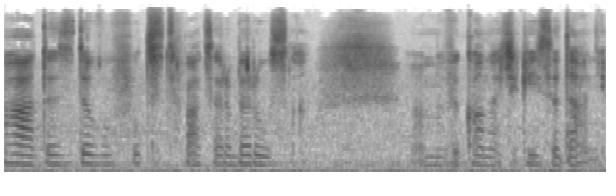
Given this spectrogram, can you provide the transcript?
Aha, to jest dowództwa Cerberusa. Mamy wykonać jakieś zadanie.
